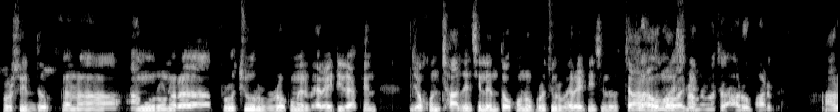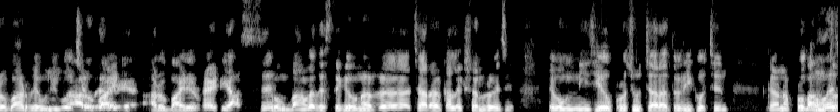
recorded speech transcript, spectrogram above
প্রসিদ্ধ। আহ, আঙুর ওনারা প্রচুর রকমের ভ্যারাইটি রাখেন। যখন ছাদে ছিলেন তখনও প্রচুর ভ্যারাইটি ছিল। চারাও পাওয়া যায়। বছর আরও বাড়বে। আরও বাড়বে উনি বলছেন আরও বাইরে আরও বাইরের ভ্যারাইটি আসছে। এবং বাংলাদেশ থেকে ওনার চারার কালেকশন রয়েছে। এবং নিজেও প্রচুর চারা তৈরি করছেন। কেননা প্রথম তো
